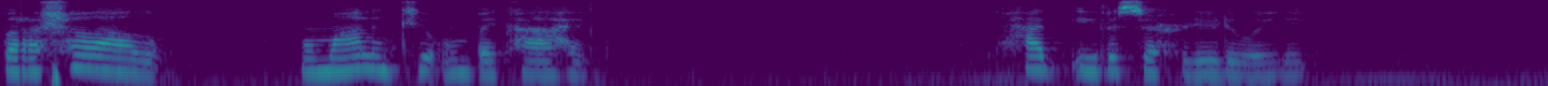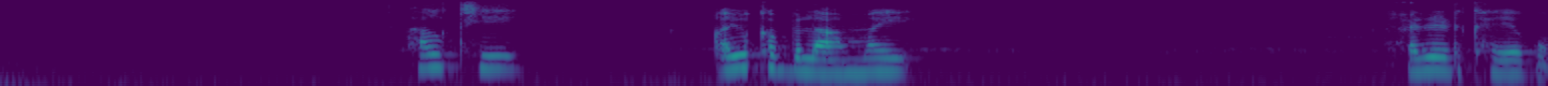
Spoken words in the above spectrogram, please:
barashadaadu ma maalinkii unbay ka ahayd. Maxaad iila soo xidhiidhi weyday halkii ayuu ka bilaabmay xidhiidhkayagu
